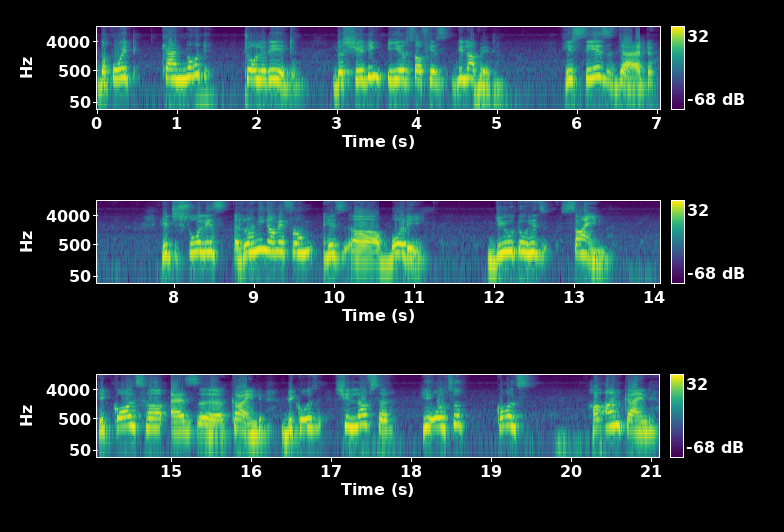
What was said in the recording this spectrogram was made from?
The poet cannot tolerate the shedding tears of his beloved. He says that his soul is running away from his uh, body due to his sign. He calls her as uh, kind because she loves her. He also calls her unkind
